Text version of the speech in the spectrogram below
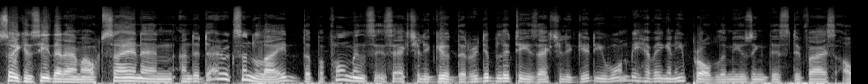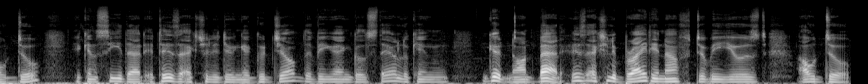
so you can see that I'm outside and under direct sunlight the performance is actually good. The readability is actually good. You won't be having any problem using this device outdoor. You can see that it is actually doing a good job. The view angles they are looking good not bad. It is actually bright enough to be used outdoor.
